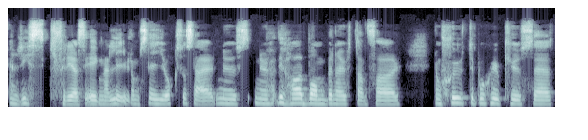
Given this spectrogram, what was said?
en risk för deras egna liv. De säger också så här, nu, nu, vi hör bomberna utanför, de skjuter på sjukhuset.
